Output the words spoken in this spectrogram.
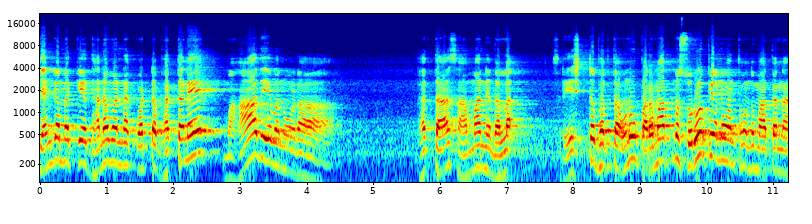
ಜಂಗಮಕ್ಕೆ ಧನವನ್ನ ಕೊಟ್ಟ ಭಕ್ತನೇ ಮಹಾದೇವ ನೋಡ. ಭಕ್ತ ಸಾಮಾನ್ಯದಲ್ಲ. ಶ್ರೇಷ್ಠ ಭಕ್ತ, ಅವನು ಪರಮಾತ್ಮ ಸ್ವರೂಪಿ ಅನ್ನುವಂಥ ಒಂದು ಮಾತನ್ನು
